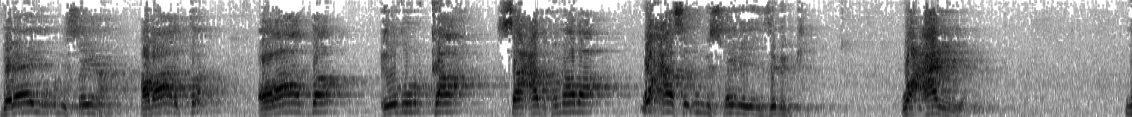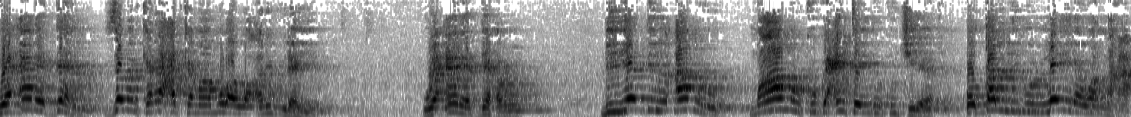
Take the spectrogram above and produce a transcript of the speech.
بلاي ونصفينه أبارت علاضة عذرك ساعد حمضة وحاسل ونصفينه زمنك وعاية وأنا الدهر زمن كان أحد كمامولا وأنب إلهي وأنا الدهر بيد الأمر ماملك قعنت إذا كجرا أقلب الليل والنهار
